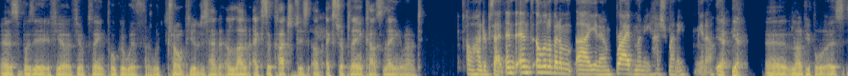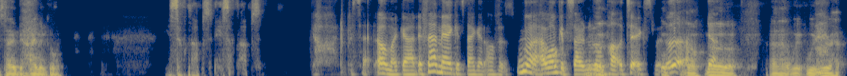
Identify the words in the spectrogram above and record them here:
I suppose if you're if you're playing poker with with Trump, you'll just have a lot of extra cartridges of extra playing cards laying around. Oh, 100%. And, and a little bit of, uh, you know, bribe money, hush money, you know. Yeah, yeah. Uh, a lot of people uh, standing behind and going, "Ace of clubs, ace of clubs." 100%. Oh my God. If that man gets back in office, I won't get started into politics. But, Oh, ugh, no, no, no, no. Uh, we, we, we, were,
